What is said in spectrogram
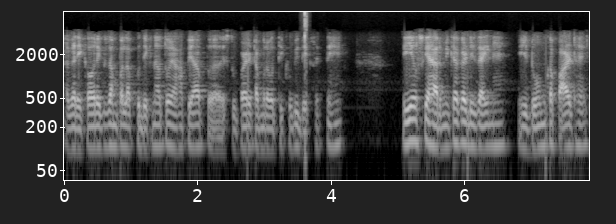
अगर एक और एग्ज़ाम्पल आपको देखना हो तो यहाँ पे आप स्तूपाइट अमरावती को भी देख सकते हैं। ये उसके हार्मिका का डिज़ाइन है, ये डोम का पार्ट है।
